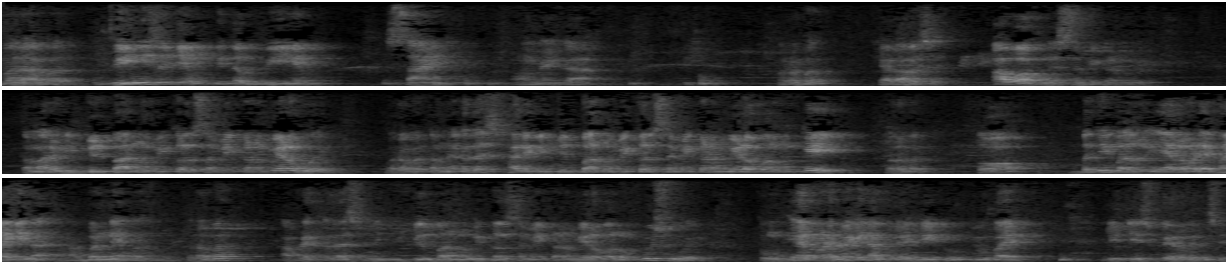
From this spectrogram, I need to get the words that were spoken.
બરાબર v ની જગ્યાએ મૂકી દો. vm sin ઓમેગા t બરાબર? ખ્યાલ આવે છે? આવું આપણે સમીકરણ મળ્યું તમારે વિદ્યુત ભારનું વિકલ સમીકરણ મેળવવું હોય, બરાબર? તમને કદાચ ખાલી વિદ્યુત ભારનું વિકલ સમીકરણ મેળવવાનું કે, બરાબર? તો બધી બાજુ l વડે ભાગી નાખવાના, બંને બાજુ, બરાબર? આપણે કદાચ વિદ્યુત ભારનું વિકલ સમીકરણ મેળવવાનું પૂછ્યું હોય, તો હું l વડે ભાગી નાખું એટલે d2q ટી સ્ક્વેર વચ્ચે.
